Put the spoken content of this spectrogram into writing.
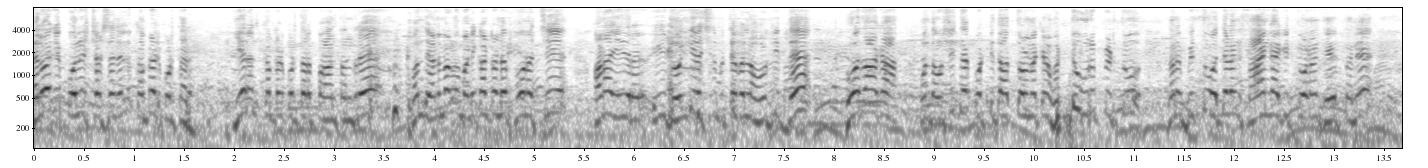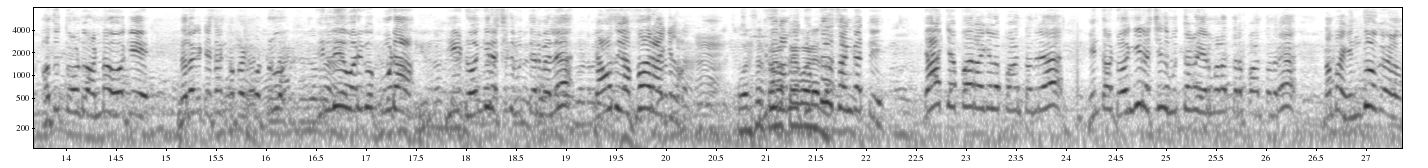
ನೆಲವಾಗಿ ಪೊಲೀಸ್ ಸ್ಟೇಷನಲ್ಲಿ ಕಂಪ್ಲೇಂಟ್ ಕೊಡ್ತಾರೆ. ಏನಂತ ಕಂಪ್ಲೇಂಟ್ ಕೊಡ್ತಾರಪ್ಪ ಅಂತಂದ್ರೆ ಒಂದು ಹೆಣ್ಮಗಳು ಮಣಿಕಂಠಣ್ಣ ಫೋನ್ ಹಚ್ಚಿ ಅಣ್ಣ ಈ ಡೊಂಗಿ ಮುತ್ಯ ಮೇಲೆ ಹೋಗಿದ್ದೆ. ಹೋದಾಗ ಒಂದು ಔಷಧ ಕೊಟ್ಟಿದ್ದ ಹತ್ತು ಮಕ್ಕಳ ಹೊಟ್ಟೆ ಉರುಪಿಡ್ತು. ನನಗೆ ಬಿದ್ದು ಒದ್ದಾಡಂಗೆ ಸಾಯಂಗ್ ಆಗಿತ್ತು ಅಣ್ಣ ಅಂತ ಹೇಳ್ತಾನೆ. ಅದು ತೊಗೊಂಡು ಅಣ್ಣ ಹೋಗಿ ನೆಲಗಿ ಸ್ಟೇಷನ್ ಕಂಪ್ಲೇಂಟ್ ಕೊಟ್ಟರು ಇಲ್ಲಿವರೆಗೂ ಕೂಡ ಈ ಡೊಂಗಿ ರಶೀದ್ ಮುತ್ತಿನ ಮೇಲೆ ಯಾವುದು ಎಫ್ ಆರ್ ಆಗಿಲ್ಲ. ದುಃಖದ ಸಂಗತಿ. ಯಾಕೆ ಎಫ್ ಆರ್ ಆಗಿಲ್ಲಪ್ಪ ಅಂತಂದ್ರೆ ಇಂಥ ಡೊಂಗಿ ರಶೀದ್ ಮುತ್ತಗಳು ಏನ್ ಮಾಡತ್ತಾರಪ್ಪ ಅಂತಂದ್ರೆ ನಮ್ಮ ಹಿಂದೂಗಳು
